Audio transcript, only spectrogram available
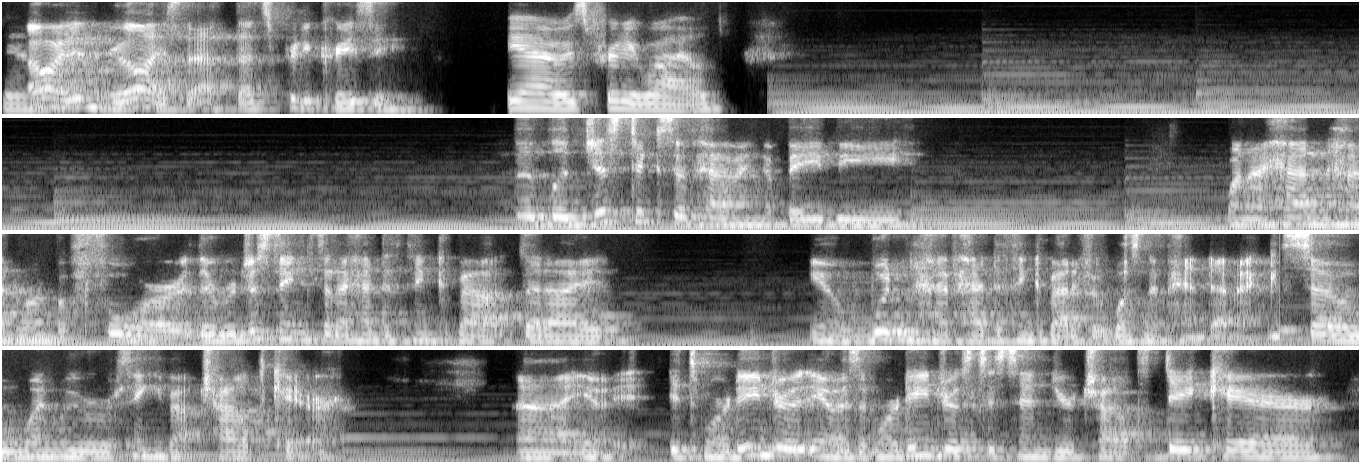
yeah. Oh, I didn't realize that. That's pretty crazy. Yeah, it was pretty wild. The logistics of having a baby when I hadn't had one before, there were just things that I had to think about that I, you know, wouldn't have had to think about if it wasn't a pandemic. So when we were thinking about childcare, uh, you know, it, it's more dangerous. You know, is it more dangerous to send your child to daycare?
